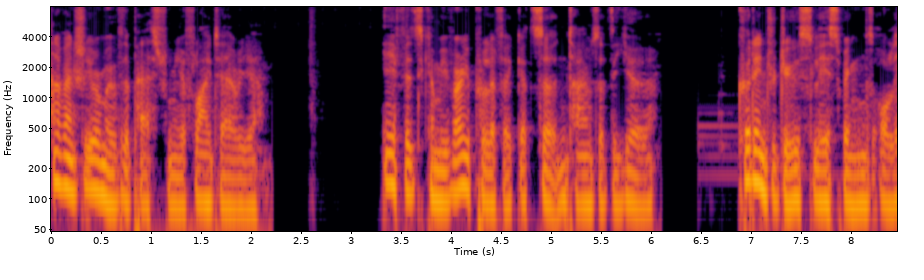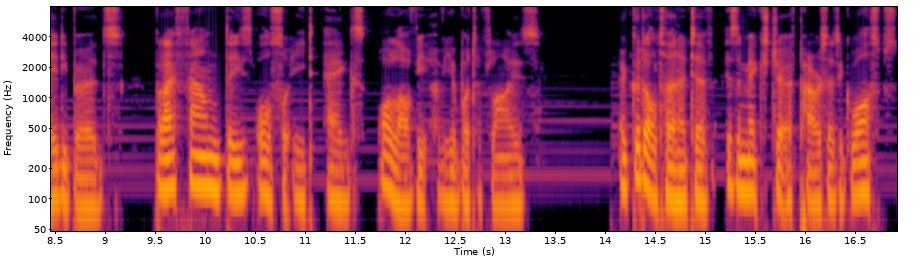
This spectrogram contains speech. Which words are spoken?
and eventually remove the pest from your flight area. Aphids can be very prolific at certain times of the year. Could introduce lacewings or ladybirds, but I've found these also eat eggs or larvae of your butterflies. A good alternative is a mixture of parasitic wasps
